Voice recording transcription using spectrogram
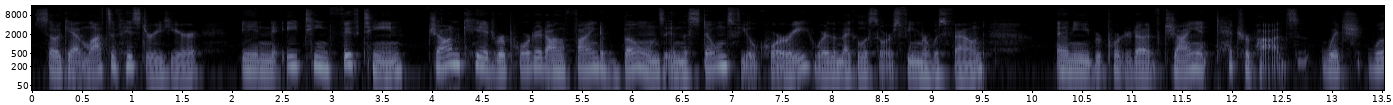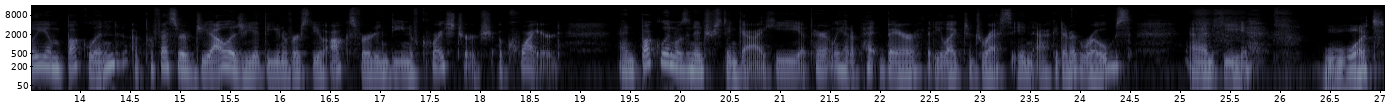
So, again, lots of history here. In 1815, John Kidd reported on a find of bones in the Stonesfield quarry where the Megalosaurus femur was found, and he reported of giant tetrapods, which William Buckland, a professor of geology at the University of Oxford and dean of Christ Church, acquired. And Buckland was an interesting guy. He apparently had a pet bear that he liked to dress in academic robes, and he. What?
